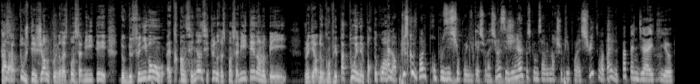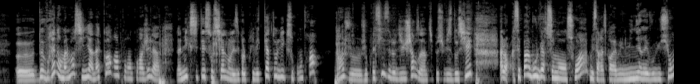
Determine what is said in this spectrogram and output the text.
Quand ça touche des gens qui ont une responsabilité donc de ce niveau, être enseignant, c'est une responsabilité dans le pays. Je veux dire, donc on ne fait pas tout et n'importe quoi. Alors, puisque vous parlez de propositions pour l'éducation nationale, c'est génial parce que vous me servez de marchepied pour la suite. On va parler de Papendiaï qui euh, euh, devrait normalement signer un accord hein, pour encourager la, mixité sociale dans les écoles privées catholiques sous contrat. Hein, je, je, précise, Elodie Huchard, vous avez un petit peu suivi ce dossier. Alors, ce n'est pas un bouleversement en soi, mais ça reste quand même une mini-révolution.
